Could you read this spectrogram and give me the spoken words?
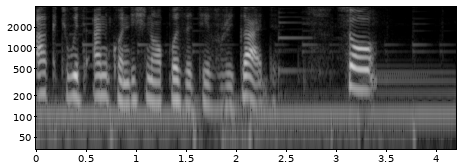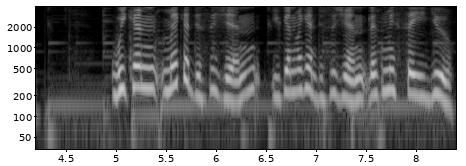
act with unconditional positive regard. So, we can make a decision. You can make a decision. Let me say you.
